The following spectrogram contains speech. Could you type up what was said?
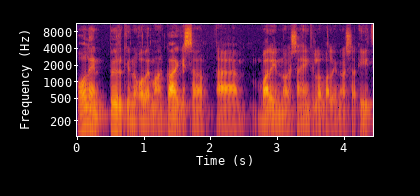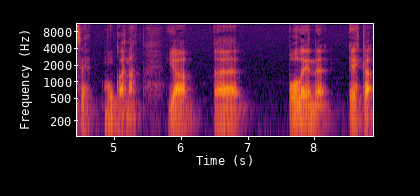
Olen pyrkinyt olemaan kaikissa valinnoissa, henkilövalinnoissa itse mukana. Ja olen ehkä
